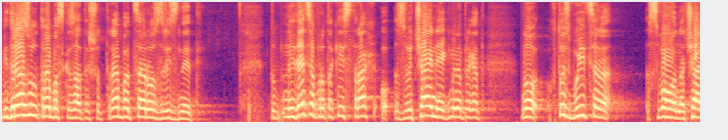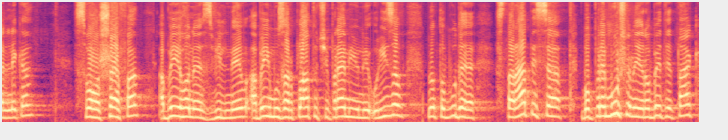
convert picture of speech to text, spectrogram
відразу треба сказати, що треба це розрізнити. Тобто не йдеться про такий страх звичайний, як ми, наприклад, ну, хтось боїться свого начальника, свого шефа, аби його не звільнив, аби йому зарплату чи премію не урізав, ну то буде старатися, бо примушений робити так,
